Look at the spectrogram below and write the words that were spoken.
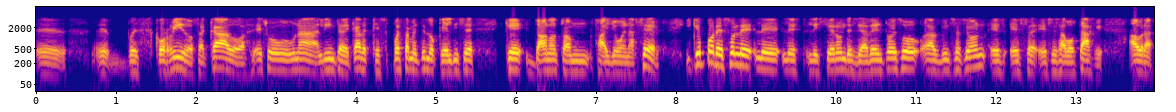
eh, eh, pues corrido, sacado, hecho una limpia de cara, que supuestamente es lo que él dice que Donald Trump falló en hacer y que por eso le, le, le, hicieron desde adentro de su administración es, ese sabotaje. Ahora,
